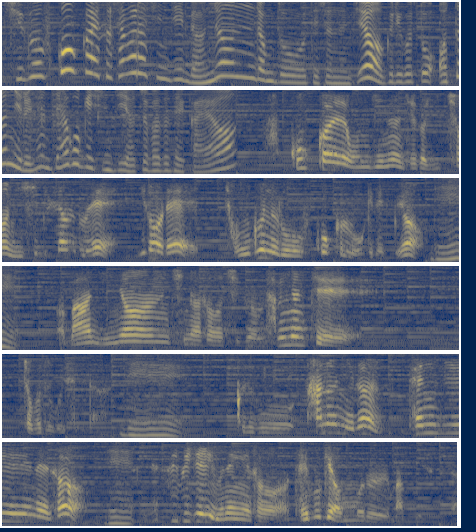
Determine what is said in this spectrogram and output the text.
지금 후쿠오카에서 생활하신 지 몇 년 정도 되셨는지요? 그리고 또 어떤 일을 현재 하고 계신지 여쭤봐도 될까요? 후쿠오카에 온 지는 제가 2021년도에 1월에 정근으로 후쿠오카를 오게 됐고요. 네. 어, 만 2년 지나서 지금 3년째 접어들고 있습니다. 네. 그리고 하는 일은 펜진에서 네. SBJ 은행에서 대북의 업무를 맡고 있습니다.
